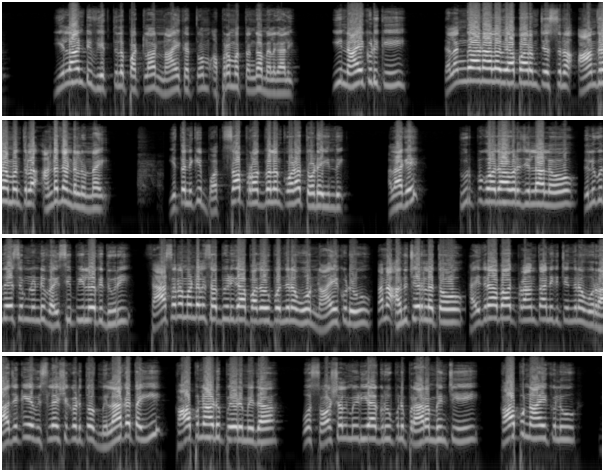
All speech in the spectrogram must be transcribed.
ఇలాంటి వ్యక్తుల పట్ల నాయకత్వం అప్రమత్తంగా మెలగాలి. ఈ నాయకుడికి తెలంగాణలో వ్యాపారం చేస్తున్న ఆంధ్ర మంత్రుల అండదండలున్నాయి. ఇతనికి బొత్స ప్రోద్బలం కూడా తోడయింది. అలాగే తూర్పుగోదావరి జిల్లాలో తెలుగుదేశం నుండి వైసీపీలోకి దూరి శాసనమండలి సభ్యుడిగా పదవి పొందిన ఓ నాయకుడు తన అనుచరులతో హైదరాబాద్ ప్రాంతానికి చెందిన ఓ రాజకీయ విశ్లేషకుడితో మిలాఖతయ్యి కాపునాడు పేరు మీద ఓ సోషల్ మీడియా గ్రూపును ప్రారంభించి కాపు నాయకులు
